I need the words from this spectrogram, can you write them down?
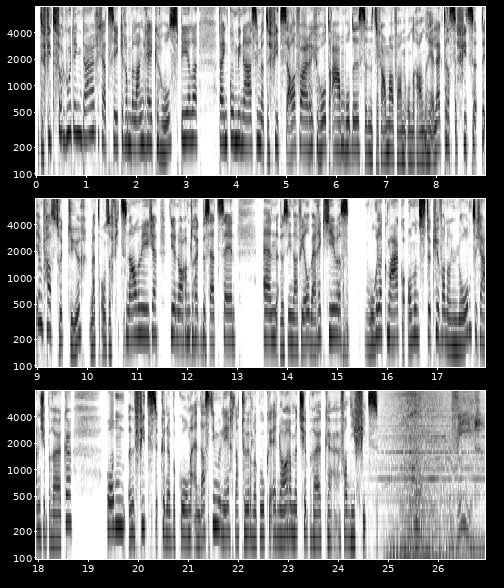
De fietsvergoeding daar gaat zeker een belangrijke rol spelen. Dat in combinatie met de fiets zelf, waar een groot aanbod is en het gamma van onder andere elektrische fietsen, de infrastructuur met onze fietsnaalwegen die enorm druk bezet zijn en we zien dat veel werkgevers mogelijk maken om een stukje van een loon te gaan gebruiken om een fiets te kunnen bekomen. En dat stimuleert natuurlijk ook enorm het gebruik eh, van die fiets. 4.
